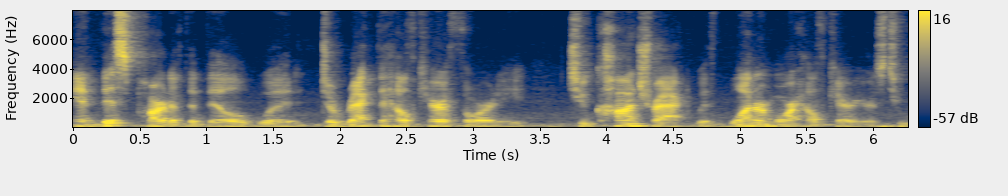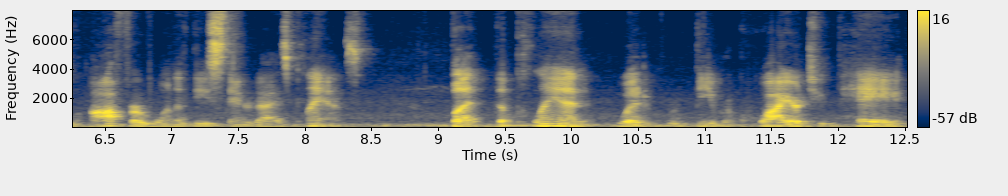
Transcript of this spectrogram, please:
And this part of the bill would direct the healthcare authority to contract with one or more health carriers to offer one of these standardized plans. But the plan would be required to pay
